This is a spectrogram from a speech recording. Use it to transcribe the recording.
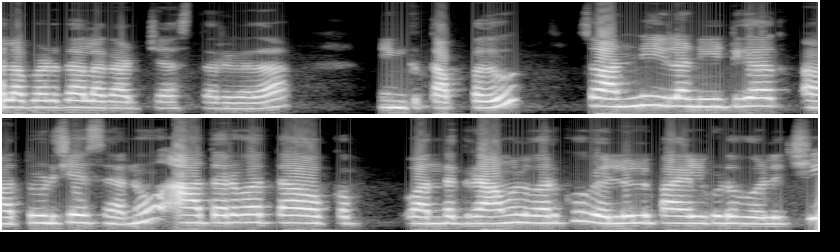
ఎలా పడితే అలా కట్ చేస్తారు కదా. ఇంక తప్పదు. సో అన్ని ఇలా నీట్గా ఆ తర్వాత ఒక వంద గ్రాముల వరకు వెల్లుల్లిపాయలు కూడా ఒలిచి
